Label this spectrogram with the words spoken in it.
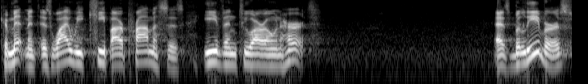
Commitment is why we keep our promises even to our own hurt. As believers,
